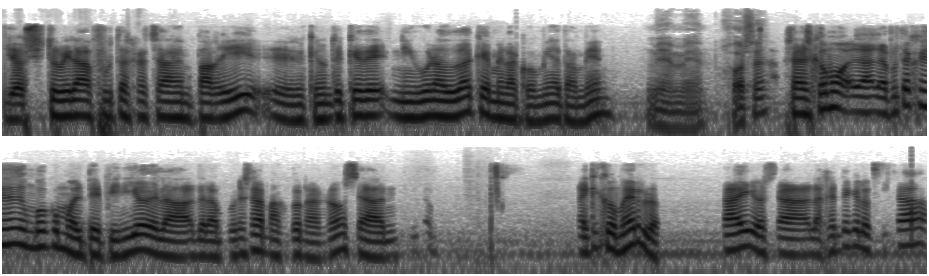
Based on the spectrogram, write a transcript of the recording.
Yo, si tuviera fruta escarchada en Pagui, eh, que no te quede ninguna duda que me la comía también. Bien, bien. ¿José? O sea, es como. La, la fruta escarchada es un poco como el pepinillo de la, de la hamburguesa de McDonald's, ¿no? O sea, hay que comerlo. Ay, o sea, la gente que lo quita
